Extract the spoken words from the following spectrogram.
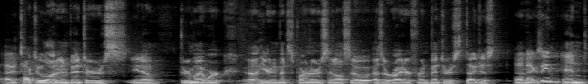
I talked to a lot of inventors, you know, through my work uh, here at Enventys Partners, and also as a writer for Inventors Digest uh, magazine, and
